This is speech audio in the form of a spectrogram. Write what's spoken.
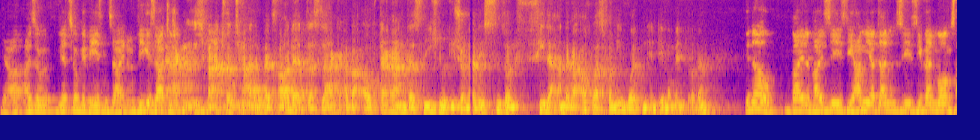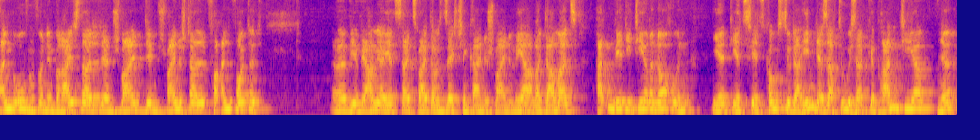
Ja, also wird so gewesen sein. Und wie gesagt, ich, ich, war total überfordert. Das lag aber auch daran, dass nicht nur die Journalisten, sondern viele andere auch was von ihm wollten in dem Moment, oder? Genau, weil, weil sie, sie haben ja dann, sie, sie werden morgens angerufen von dem Bereichsleiter, der den, Schwein, den Schweinestall verantwortet. Äh, wir, wir haben ja jetzt seit 2016 keine Schweine mehr, aber damals hatten wir die Tiere noch und jetzt, jetzt kommst du dahin, der sagt, du, es hat gebrannt hier. Ne?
